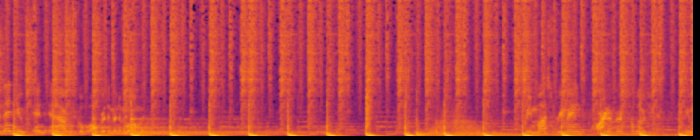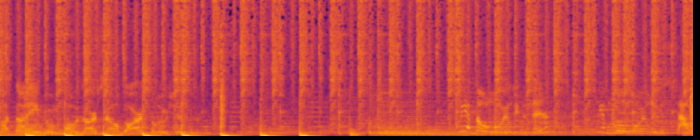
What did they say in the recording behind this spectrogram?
And then you, and, and I will go over them in a moment. We must remain part of their solution. We must not aim to impose ourselves, our solutions. We have no loyalty to them. We have no loyalty to South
